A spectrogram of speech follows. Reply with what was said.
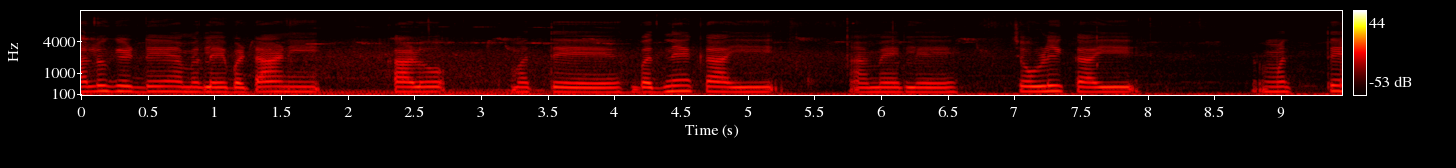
ಆಲೂಗೆಡ್ಡೆ, ಆಮೇಲೆ ಬಟಾಣಿ, ಕಾಳು, ಮತ್ತು ಬದನೆಕಾಯಿ, ಆಮೇಲೆ ಚೌಳಿಕಾಯಿ, ಮತ್ತು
